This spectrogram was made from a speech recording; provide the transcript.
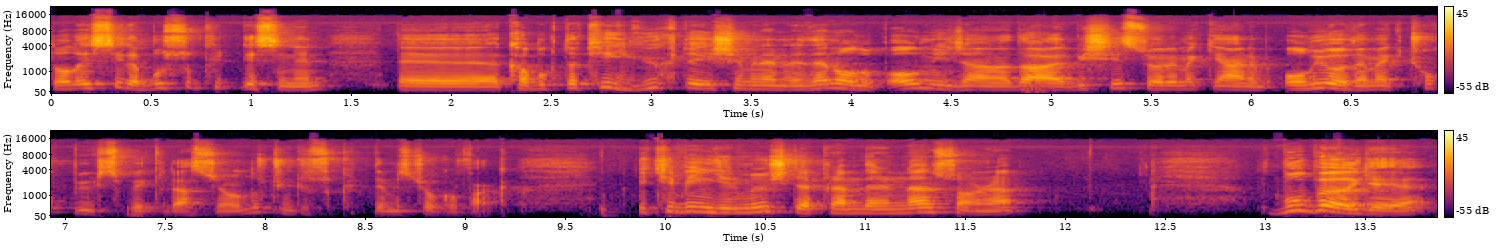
Dolayısıyla bu su kütlesinin e, kabuktaki yük değişimine neden olup olmayacağına dair bir şey söylemek yani oluyor demek çok büyük spekülasyon olur. Çünkü su kütlemiz çok ufak. 2023 depremlerinden sonra bu bölgeye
